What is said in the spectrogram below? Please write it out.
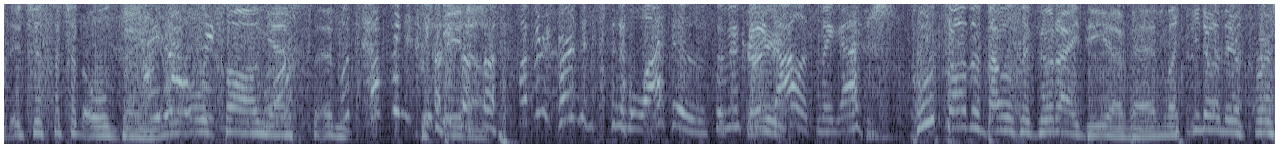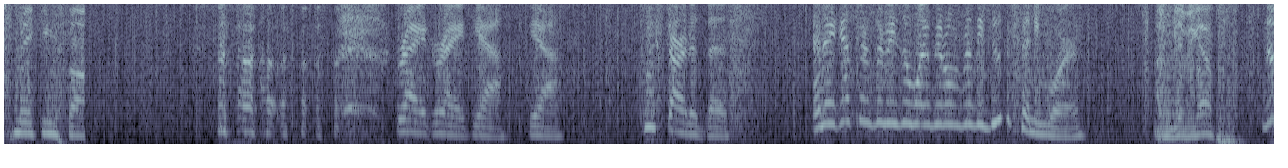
out. It's just such an old thing. I know, An old like, song, what? yes. And What's happening? Fade. I haven't heard this in a while. Let me fade out. My gosh. Who thought that that was a good idea, man? Like, you know, they were first making songs. Right, right. Yeah, yeah. Who started this? And I guess there's a reason why we don't really do this anymore. I'm giving up. No,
